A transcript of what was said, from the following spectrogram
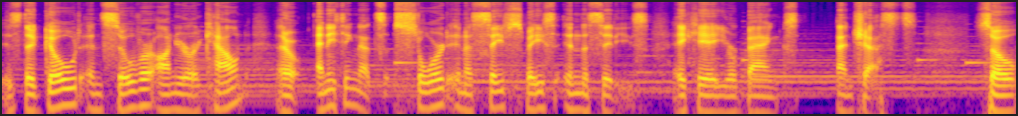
is the gold and silver on your account or anything that's stored in a safe space in the cities, aka your banks and chests. So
